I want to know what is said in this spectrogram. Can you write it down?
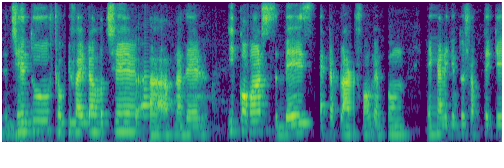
যেহেতু শপিফাইটা হচ্ছে আপনাদের ই কমার্স বেস একটা প্ল্যাটফর্ম এবং এখানে কিন্তু সব থেকে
